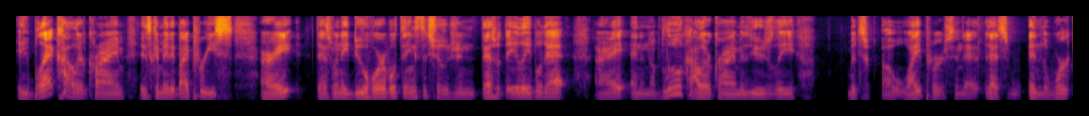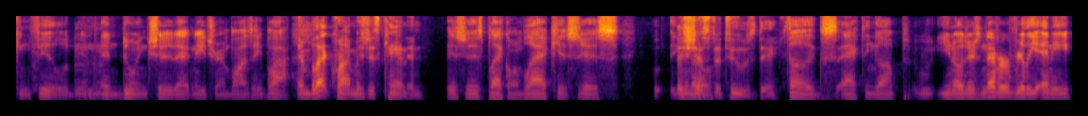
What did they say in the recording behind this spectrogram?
A black collar crime is committed by priests. All right. That's when they do horrible things to children. That's what they label that. All right. And then a blue collar crime is usually bet- a white person that that's in the working field and, and doing shit of that nature and blah blah blah. And black crime is just canon. It's just black on black. It's just you It's know, just a Tuesday. thugs acting up. You know, there's never really any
